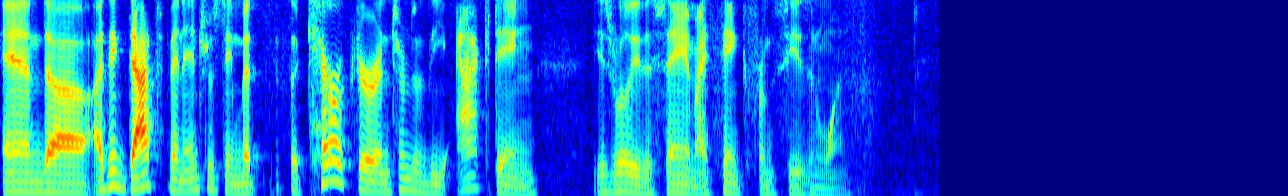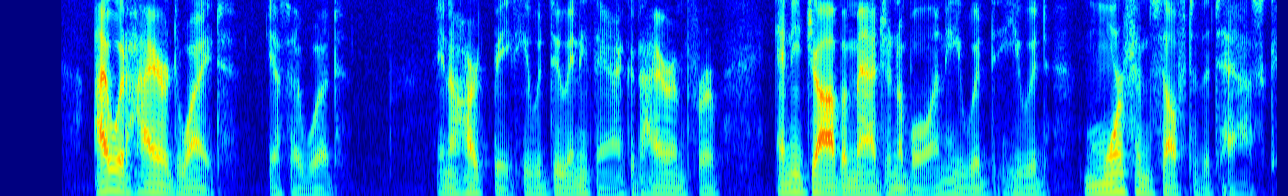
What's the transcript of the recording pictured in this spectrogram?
and uh, I think that's been interesting. But the character, in terms of the acting, is really the same. I think from season one. I would hire Dwight. Yes, I would. In a heartbeat, he would do anything. I could hire him for any job imaginable, and he would he would morph himself to the task.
